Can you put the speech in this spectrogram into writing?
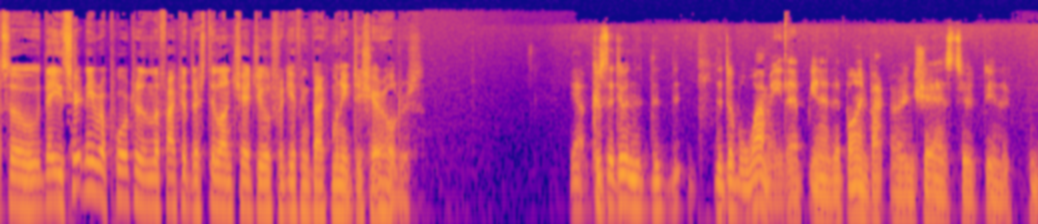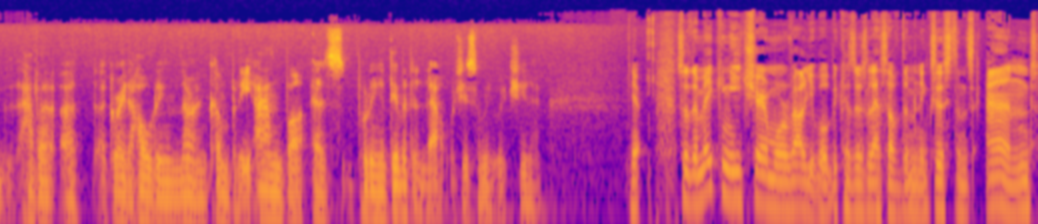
So they certainly reported on the fact that they're still on schedule for giving back money to shareholders. Yeah, because they're doing the, the, the double whammy. They're you know they're buying back their own shares to you know have a, a, a greater holding in their own company, and but as putting a dividend out, which is something which you know Yep. So they're making each share more valuable because there's less of them in existence, and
